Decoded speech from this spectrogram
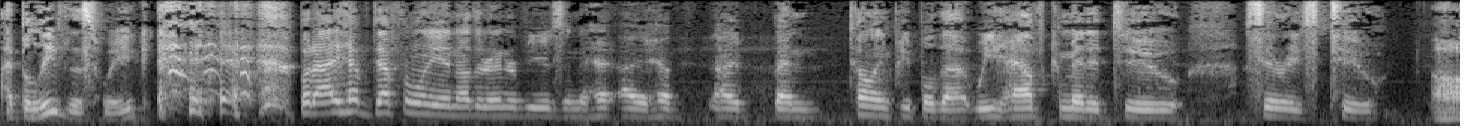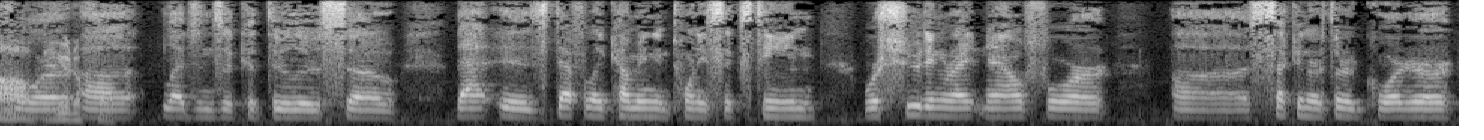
I believe this week, but I have definitely in other interviews, and I have I've been telling people that we have committed to series two Oh, for uh, Legends of Cthulhu. So that is definitely coming in 2016. We're shooting right now for uh, second or third quarter.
